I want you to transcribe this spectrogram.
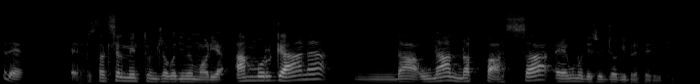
ed è sostanzialmente un gioco di memoria. A Morgana da un anno a passa è uno dei suoi giochi preferiti.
